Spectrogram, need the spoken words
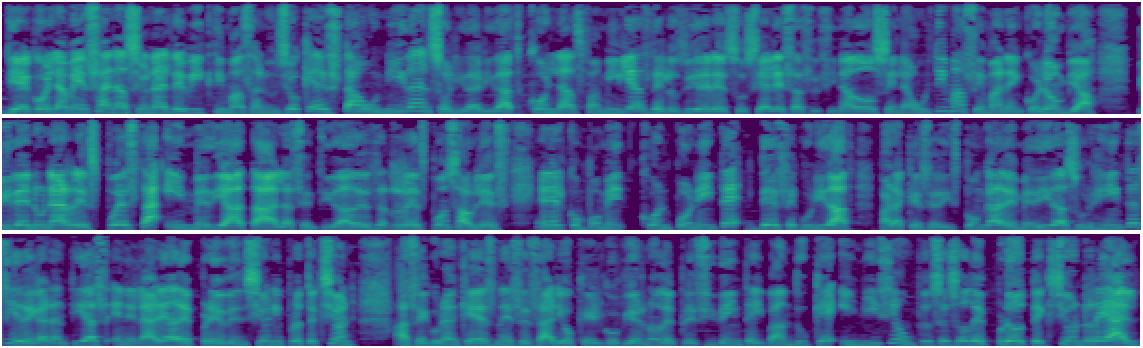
Diego, la Mesa Nacional de Víctimas anunció que está unida en solidaridad con las familias de los líderes sociales asesinados en la última semana en Colombia. Piden una respuesta inmediata a las entidades responsables en el componente de seguridad para que se disponga de medidas urgentes y de garantías en el área de prevención y protección. Aseguran que es necesario que el gobierno del presidente Iván Duque inicie un proceso de protección real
